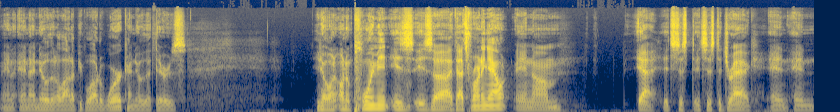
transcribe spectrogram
And, and I know that a lot of people are out of work. I know that there's, you know, unemployment is, is, uh, that's running out. And, um, yeah, it's just, it's just a drag. And, and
